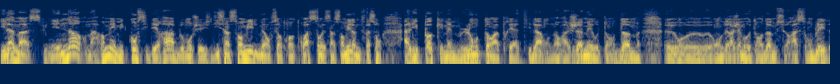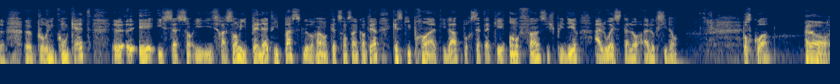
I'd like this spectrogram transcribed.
il amasse une énorme armée, mais considérable, bon j'ai dit 500 000, mais on sait entre 300 et 500 000, de toute façon, à l'époque et même longtemps, longtemps après Attila, on n'aura jamais autant d'hommes, euh, euh, on, verra jamais autant d'hommes se rassembler euh, pour une conquête. et il, il, se rassemble, il pénètre, il passe le Rhin en 451. Qu'est-ce qui prend Attila pour s'attaquer enfin, si je puis dire, à l'ouest, alors à l'Occident? Pourquoi? Alors,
